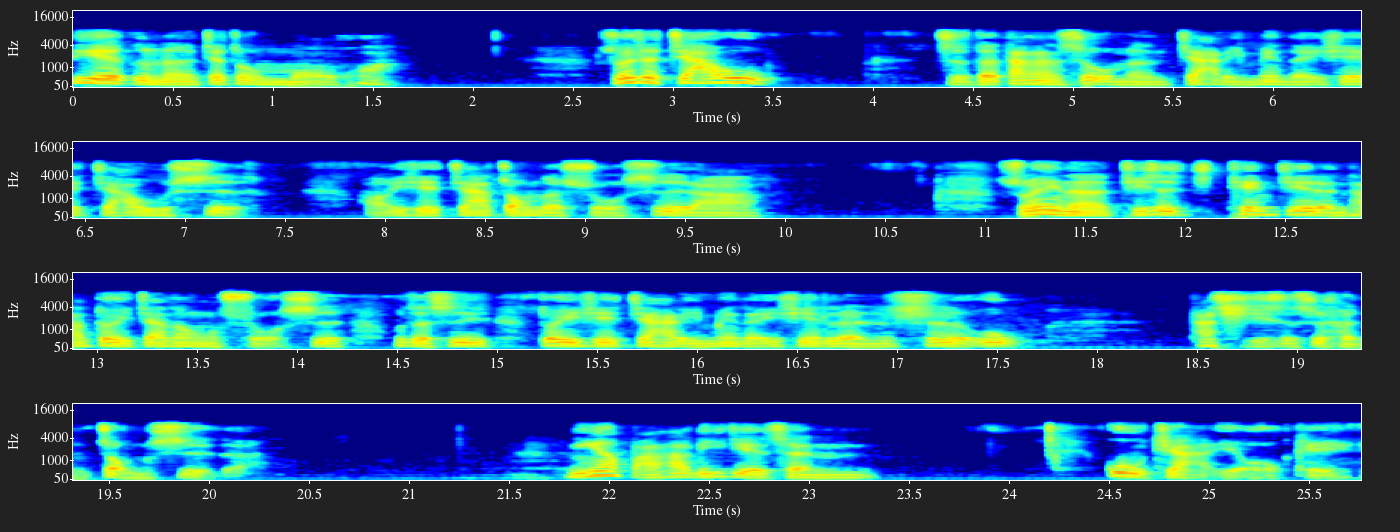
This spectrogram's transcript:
第二个呢叫做谋划。所谓的家务。指的当然是我们家里面的一些家务事，好，一些家中的琐事啊。所以呢，其实天机人他对家中的琐事，或者是对一些家里面的一些人事物，他其实是很重视的。你要把它理解成顾家也 OK，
